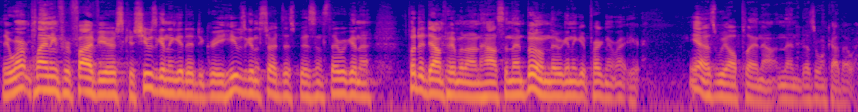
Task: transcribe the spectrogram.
They weren't planning for five years because she was going to get a degree. He was going to start this business. They were going to put a down payment on a house, and then boom, they were going to get pregnant right here. Yeah, as we all plan out, and then it doesn't work out that way.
